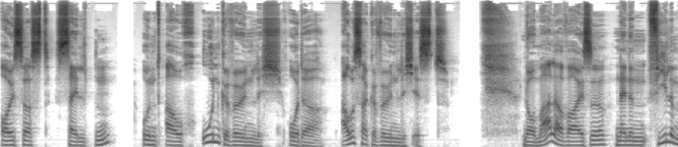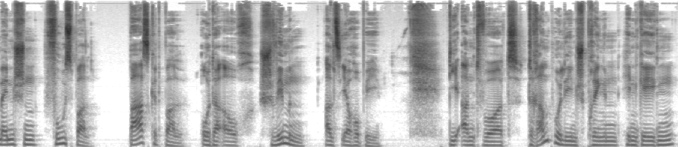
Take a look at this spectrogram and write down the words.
äußerst selten und auch ungewöhnlich oder außergewöhnlich ist. Normalerweise nennen viele Menschen Fußball, Basketball oder auch Schwimmen als ihr Hobby. Die Antwort Trampolinspringen hingegen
